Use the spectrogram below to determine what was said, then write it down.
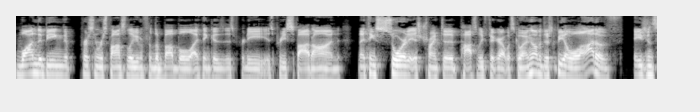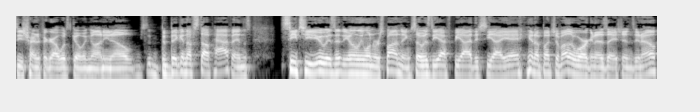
Wanda being the person responsible even for the bubble, I think is, is pretty is pretty spot on. And I think SWORD is trying to possibly figure out what's going on, but there's gonna be a lot of agencies trying to figure out what's going on. You know, big enough stuff happens. CTU isn't the only one responding. So is the FBI, the CIA, and a bunch of other organizations. You know,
